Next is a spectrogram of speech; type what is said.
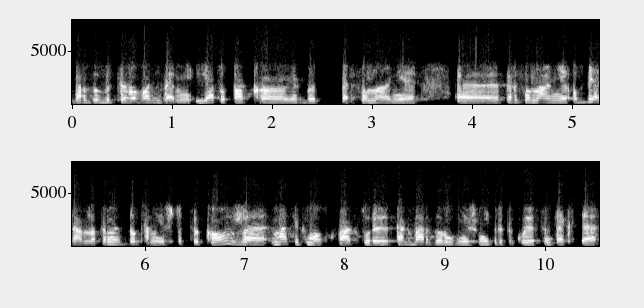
bardzo wycelować we mnie. I ja to tak e, jakby personalnie, e, personalnie odbieram. Natomiast dodam jeszcze tylko, że Maciek Moskwa, który tak bardzo również mnie krytykuje w tym tekście,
